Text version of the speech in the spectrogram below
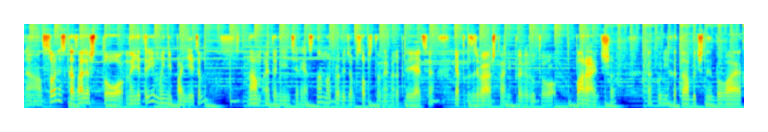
э, Sony сказали, что на E3 мы не поедем, нам это не интересно, мы проведем собственное мероприятие. Я подозреваю, что они проведут его пораньше, как у них это обычно и бывает.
